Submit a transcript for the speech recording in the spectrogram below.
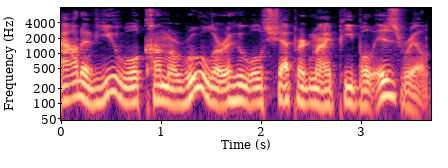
out of you will come a ruler who will shepherd my people Israel.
